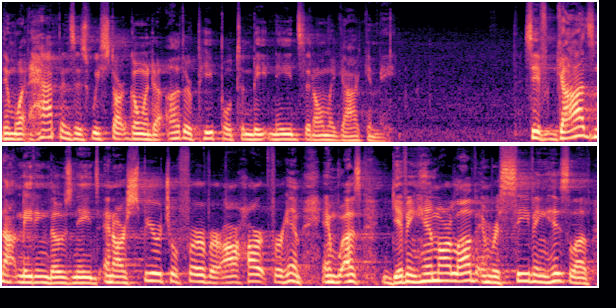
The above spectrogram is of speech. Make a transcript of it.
then what happens is we start going to other people to meet needs that only God can meet. See, if God's not meeting those needs and our spiritual fervor, our heart for Him, and us giving Him our love and receiving His love,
